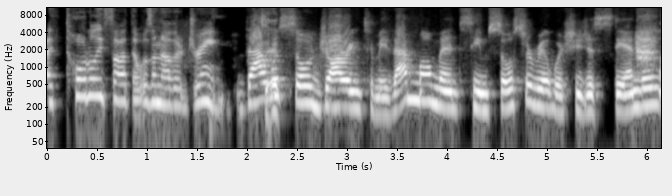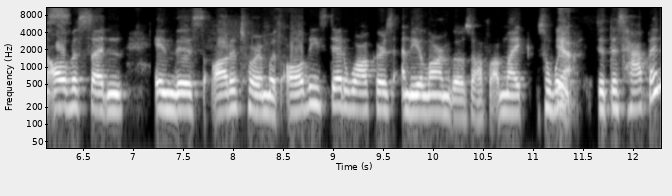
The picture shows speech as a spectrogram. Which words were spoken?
I totally thought that was another dream. that was so jarring to me. That moment seemed so surreal, where she's just standing Yes. all of a sudden in this auditorium with all these dead walkers, and the alarm goes off. I'm like, "So wait, Yeah. did this happen?"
